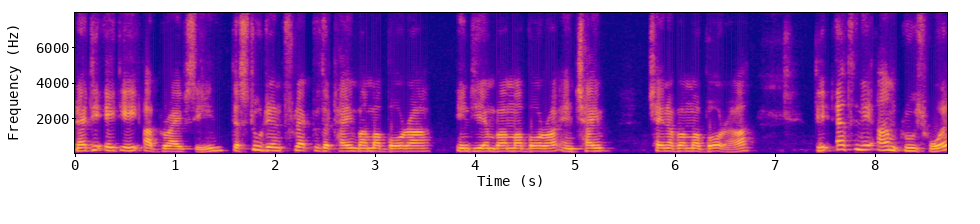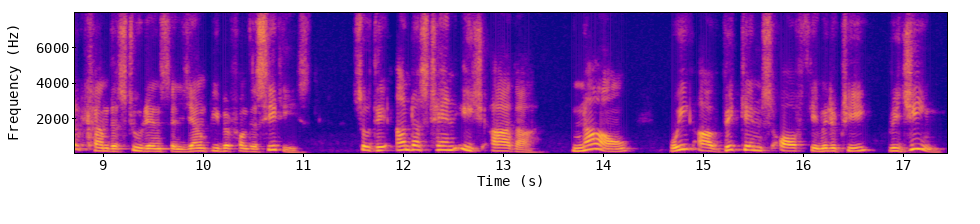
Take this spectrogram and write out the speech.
1988 uprising, the students fled to the Thai Burma border, Indian Burma Bora, and China, China Burma border. The ethnic armed groups welcomed the students and young people from the cities. So they understand each other. Now we are victims of the military regime.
